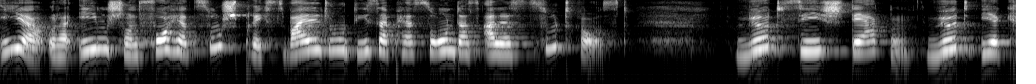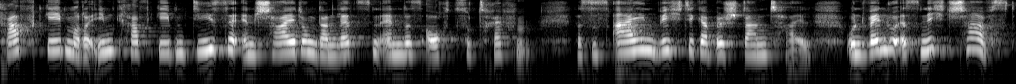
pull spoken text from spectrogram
ihr oder ihm schon vorher zusprichst, weil du dieser Person das alles zutraust, wird sie stärken, wird ihr Kraft geben oder ihm Kraft geben, diese Entscheidung dann letzten Endes auch zu treffen. Das ist ein wichtiger Bestandteil. Und wenn du es nicht schaffst,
